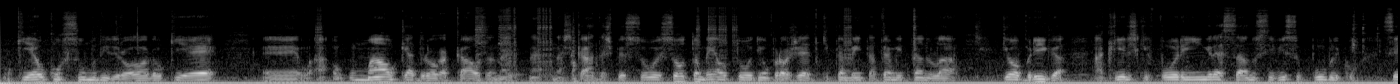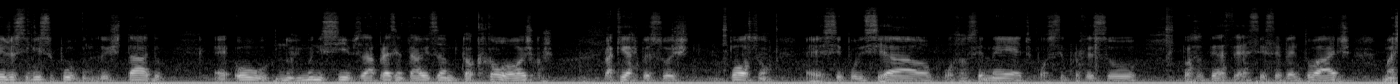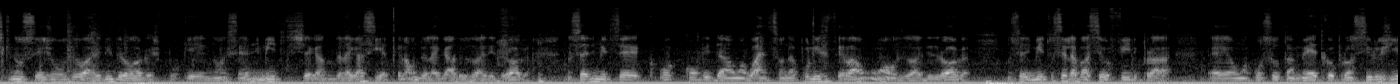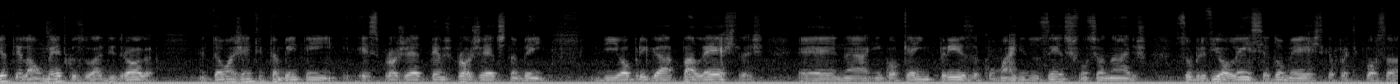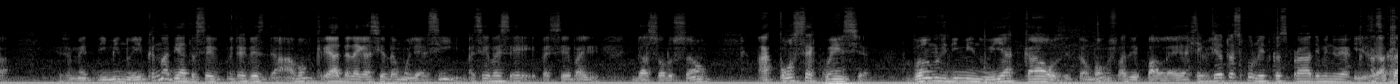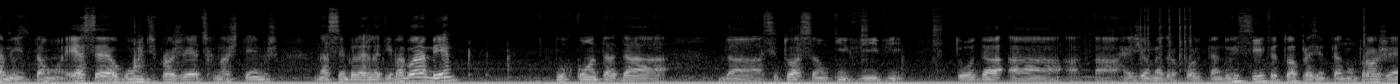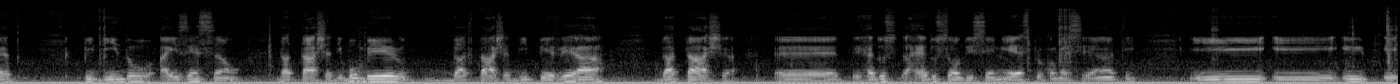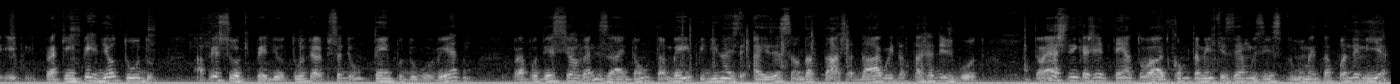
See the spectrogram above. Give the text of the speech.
o que é o consumo de droga, o que é, é o mal que a droga causa nas, nas casas das pessoas. Sou também autor de um projeto que também está tramitando lá, que obriga aqueles que forem ingressar no serviço público, seja o serviço público do Estado é, ou nos municípios, a apresentar exames toxicológicos para que as pessoas possam é, ser policial, possam ser médico, possam ser professor, possam ter acesso eventuários, mas que não sejam usuários de drogas, porque não se admite chegar na delegacia, ter lá um delegado usuário de droga, não se admite você convidar uma guarnição da polícia, ter lá um usuário de droga, não se admite você levar seu filho para é, uma consulta médica ou para uma cirurgia, ter lá um médico usuário de droga. Então a gente também tem esse projeto, temos projetos também de obrigar palestras é, na, em qualquer empresa com mais de 200 funcionários sobre violência doméstica para que possa realmente diminuir, porque não adianta você muitas vezes, ah, vamos criar a delegacia da mulher. Sim, mas você vai ser, vai ser, vai dar solução à consequência. Vamos diminuir a causa. Então vamos fazer palestras. Tem que ter outras políticas para diminuir a causa. Exatamente. Então, esse é alguns dos projetos que nós temos na Assembleia Legislativa. Agora mesmo, por conta da, da situação que vive toda a, a, a região metropolitana do Recife, eu estou apresentando um projeto pedindo a isenção da taxa de bombeiro, da taxa de IPVA, da taxa é, redu da redução do ICMS para o comerciante e, e, e, e para quem perdeu tudo. A pessoa que perdeu tudo, ela precisa de um tempo do governo para poder se organizar. Então, também pedindo a isenção da taxa d'água e da taxa de esgoto. Então é assim que a gente tem atuado, como também fizemos isso no momento da pandemia.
